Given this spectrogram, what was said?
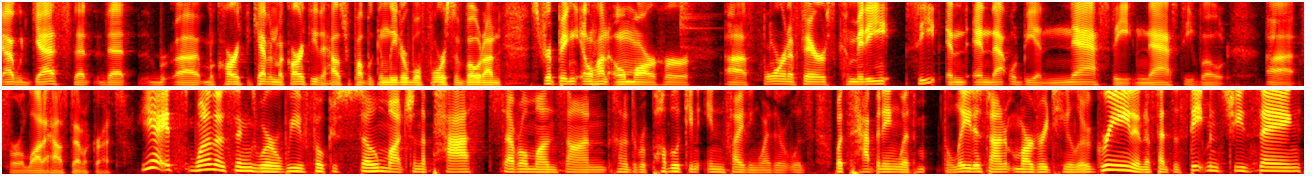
I would guess that that uh, McCarthy, Kevin McCarthy, the House Republican leader, will force a vote on stripping Ilhan Omar her uh, Foreign Affairs Committee seat, and and that would be a nasty, nasty vote uh, for a lot of House Democrats. Yeah, it's one of those things where we've focused so much in the past several months on kind of the Republican infighting, whether it was what's happening with the latest on Marjorie Taylor Greene and offensive statements she's saying,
